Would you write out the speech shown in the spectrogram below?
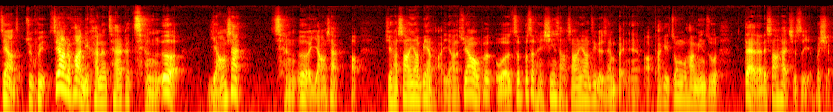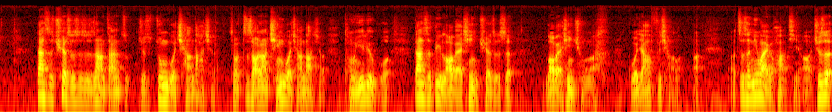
这样子就会这样的话，你还能才个惩恶扬善，惩恶扬善啊，就像商鞅变法一样的。虽然我不我这不是很欣赏商鞅这个人本人啊，他给中华民族带来的伤害其实也不小。但是确实是是让咱中就是中国强大起来，说至少让秦国强大起来，统一六国。但是对老百姓确实是，老百姓穷了，国家富强了啊啊，这是另外一个话题啊。就是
